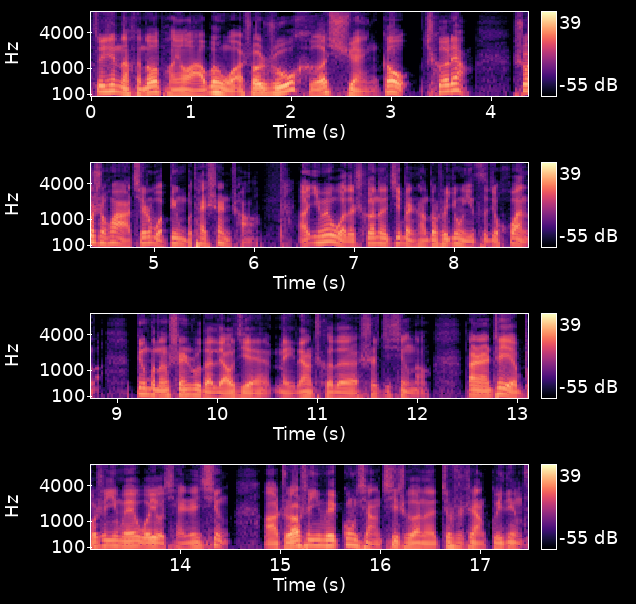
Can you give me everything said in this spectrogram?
最近呢，很多朋友啊问我说如何选购车辆。说实话，其实我并不太擅长啊，因为我的车呢，基本上都是用一次就换了，并不能深入的了解每辆车的实际性能。当然，这也不是因为我有钱任性啊，主要是因为共享汽车呢就是这样规定的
